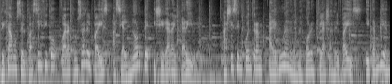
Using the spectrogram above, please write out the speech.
Dejamos el Pacífico para cruzar el país hacia el norte y llegar al Caribe. Allí se encuentran algunas de las mejores playas del país y también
